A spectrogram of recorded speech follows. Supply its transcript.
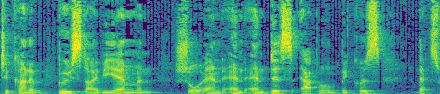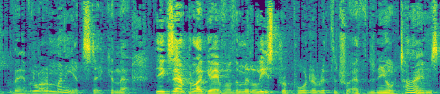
to kind of boost IBM and show and and and dis Apple because that's they have a lot of money at stake in that. The example I gave of the Middle East reporter at the at the New York Times,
